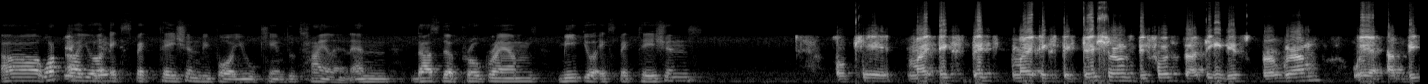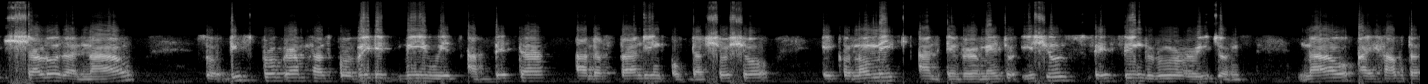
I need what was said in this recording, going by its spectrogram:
uh, what yes, are your expectations before you came to Thailand? And does the program meet your expectations? Okay, my expect my expectations before starting this program were a bit shallower than now. So this program has provided me with a better understanding of the social, economic, and environmental issues facing rural regions Now I have the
